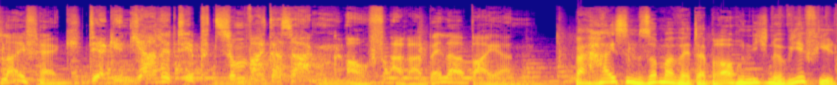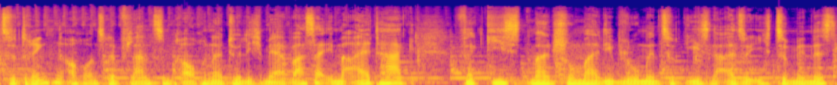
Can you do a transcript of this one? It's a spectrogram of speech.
Lifehack. Der geniale Tipp zum Weitersagen auf Arabella Bayern. Bei heißem Sommerwetter brauchen nicht nur wir viel zu trinken, auch unsere Pflanzen brauchen natürlich mehr Wasser. Im Alltag vergisst man schon mal die Blumen zu gießen, also ich zumindest.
